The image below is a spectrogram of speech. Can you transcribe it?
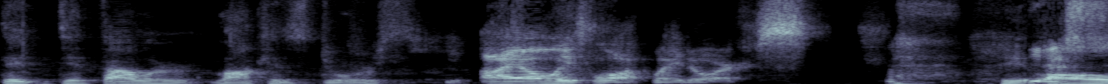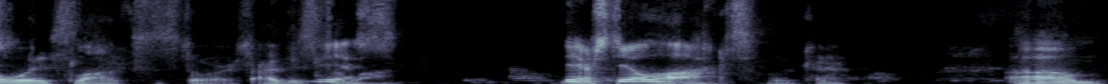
Did did Fowler lock his doors? I always lock my doors. He Yes. always locks his doors. Are they still Yes. locked? They're still locked. Okay. Um,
